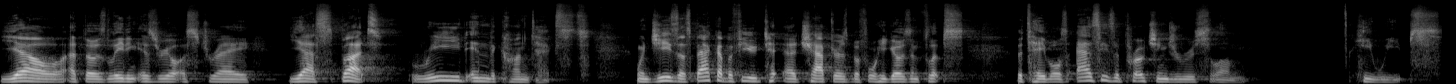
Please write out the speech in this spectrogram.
yell at those leading Israel astray? Yes. But read in the context. When Jesus, back up a few t- uh, chapters before he goes and flips the tables, as he's approaching Jerusalem, he weeps.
